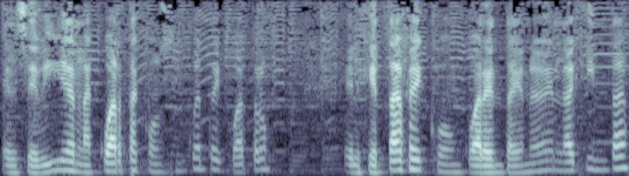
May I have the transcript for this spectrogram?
el Sevilla en la cuarta con 54, el Getafe con 49 en la quinta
